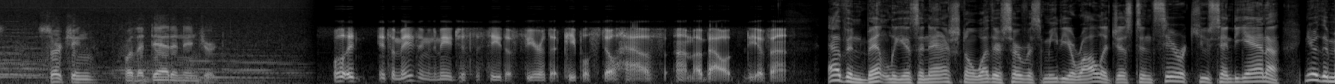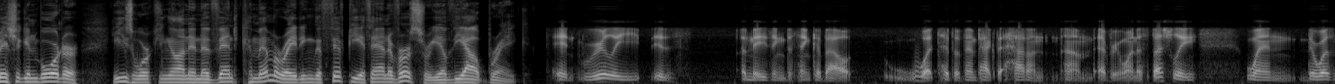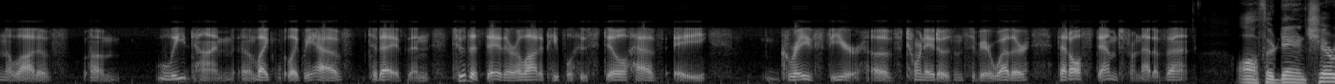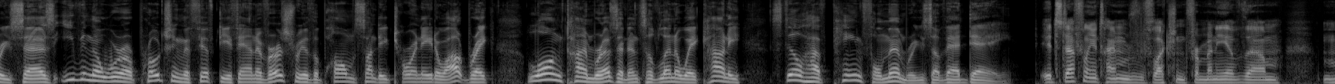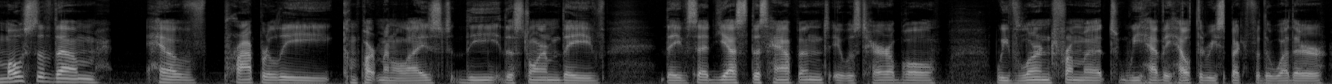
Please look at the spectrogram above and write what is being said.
searching for the dead and injured. Well, it, it's amazing to me just to see the fear that people still have um, about the event. Evan Bentley is a National Weather Service meteorologist in Syracuse, Indiana, near the Michigan border. He's working on an event commemorating the 50th anniversary of the outbreak. It really is amazing to think about what type of impact that had on um, everyone, especially when there wasn't a lot of um, lead time uh, like like we have today. And to this day, there are a lot of people who still have a grave fear of tornadoes and severe weather that all stemmed from that event. Author Dan Cherry says even though we're approaching the 50th anniversary of the Palm Sunday tornado outbreak, longtime residents of Lenawee County still have painful memories of that day. It's definitely a time of reflection for many of them. Most of them have properly compartmentalized the the storm. They've they've said yes, this happened. It was terrible. We've learned from it. We have a healthy respect for the weather.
